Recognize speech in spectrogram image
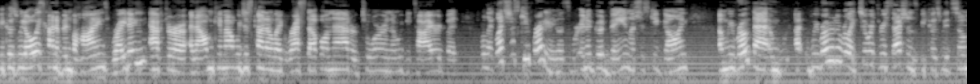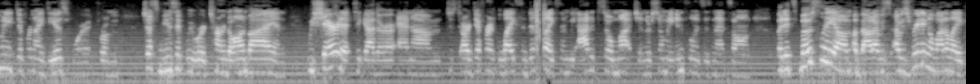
because we'd always kind of been behind writing after an album came out. We just kind of like rest up on that or tour, and then we'd be tired. But we're like, let's just keep writing. Let's, we're in a good vein. Let's just keep going. And we wrote that, and uh, we wrote it over like two or three sessions because we had so many different ideas for it, from just music we were turned on by, and we shared it together, and um, just our different likes and dislikes, and we added so much, and there's so many influences in that song. But it's mostly um, about I was I was reading a lot of like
